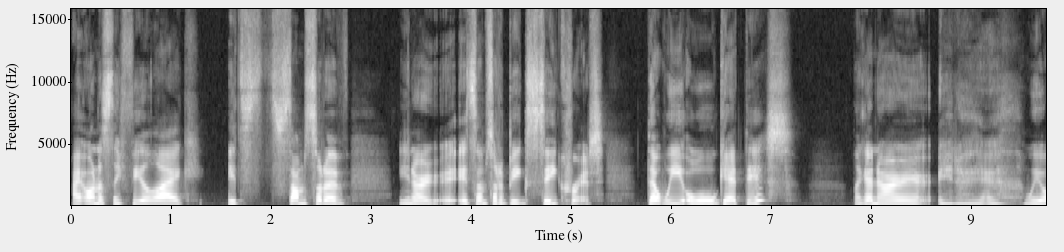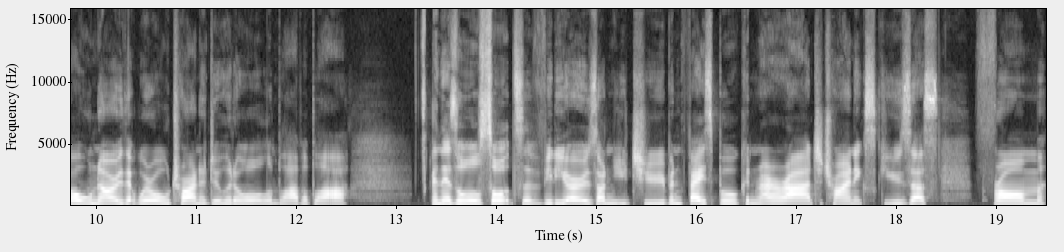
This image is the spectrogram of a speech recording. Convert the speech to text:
I honestly feel like it's some sort of, you know, it's some sort of big secret that we all get this. Like, I know, you know, we all know that we're all trying to do it all and blah, blah, blah. And there's all sorts of videos on YouTube and Facebook and rah, rah, rah to try and excuse us from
